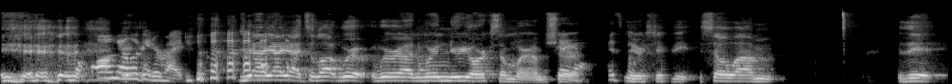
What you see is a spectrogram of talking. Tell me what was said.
a long elevator ride. yeah, yeah, yeah. It's a lot. We're we're on we're in New York somewhere, I'm sure. Yeah, yeah. It's New York City. So um the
